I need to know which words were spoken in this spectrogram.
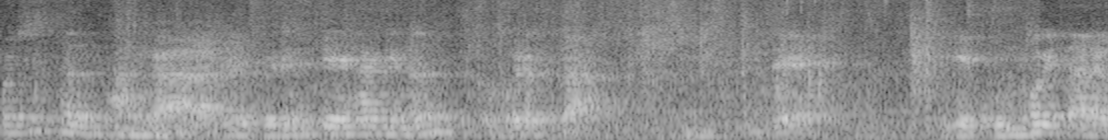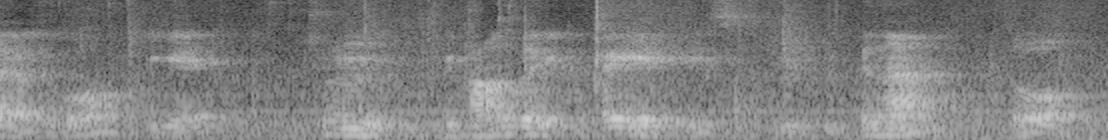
콘시스턴트한가를 개런티하기는 좀 어렵다. 이제 이게 분포에 따라 가지고 이게 줄 이 바운더리 가까이에 있, 있거나 또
